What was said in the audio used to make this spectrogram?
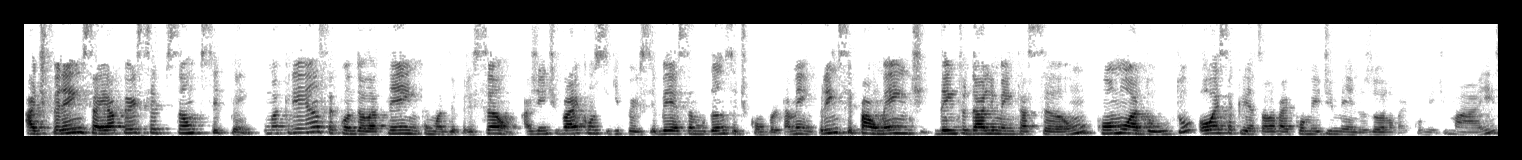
A diferença é a percepção que se tem. Uma criança, quando ela tem uma depressão, a gente vai conseguir perceber essa mudança de comportamento, principalmente dentro da alimentação, como adulto, ou essa criança ela vai comer de menos ou ela vai comer de mais.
